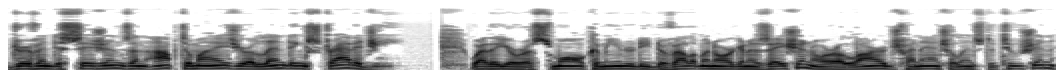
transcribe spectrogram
driven decisions and optimize your lending strategy. Whether you're a small community development organization or a large financial institution,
